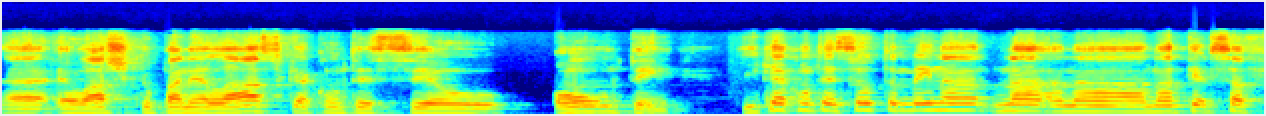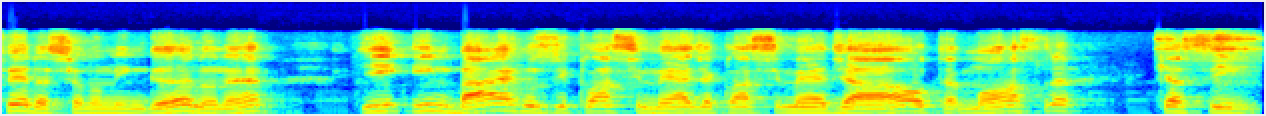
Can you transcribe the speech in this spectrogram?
Uh, eu acho que o panelaço que aconteceu ontem e que aconteceu também na, na, na, na terça-feira, se eu não me engano, né? E em bairros de classe média, classe média alta, mostra que assim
